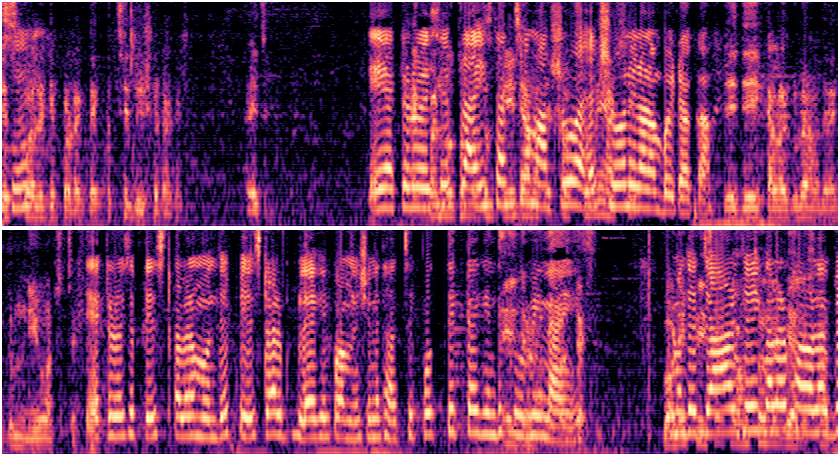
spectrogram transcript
বেস্ট কোয়ালিটি প্রোডাক্ট দেখাচ্ছি দুইশো টাকা। এই যে। এই একটা রয়েছে প্রাইস থাকছে মাত্র সবসময় একশো আসে। নিরানব্বই টাকা। এই যে এই আমাদের একদম নিউ আসছে। একটা রয়েছে পেস্ট কালারের মধ্যে পেস্ট আর ব্ল্যাক এর কম্বিনেশনে থাকছে প্রত্যেকটা কিন্তু খুবই নাইস তোমাদের যার যেই কালার ভালো লাগবে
